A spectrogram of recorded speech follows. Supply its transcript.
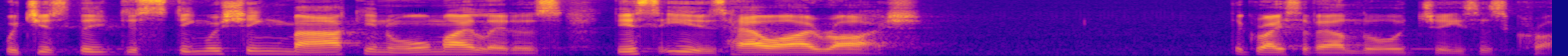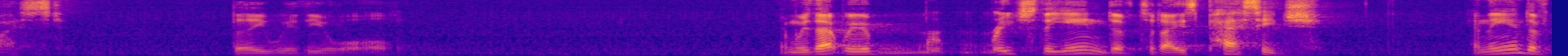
which is the distinguishing mark in all my letters. This is how I write. The grace of our Lord Jesus Christ be with you all. And with that, we reach the end of today's passage and the end of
